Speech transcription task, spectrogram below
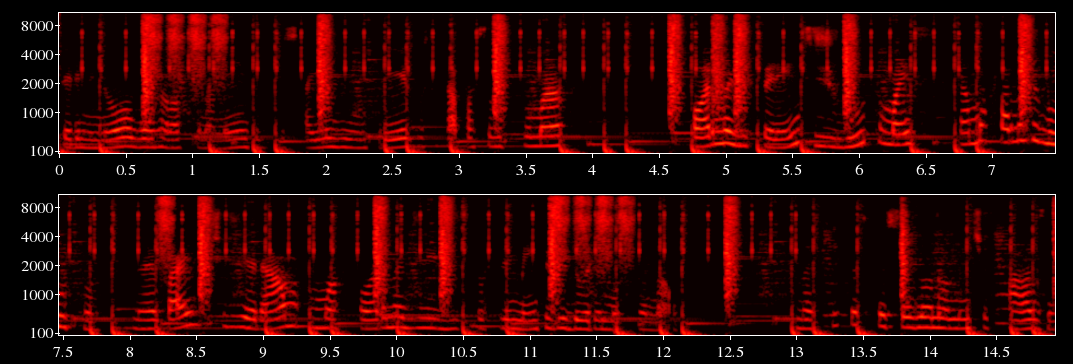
terminou algum relacionamento, você saiu de um emprego, você está passando por uma forma diferente de luto, mas é uma forma de luto, né? Vai te gerar uma forma de, de sofrimento, de dor emocional. Mas o que, as pessoas normalmente fazem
